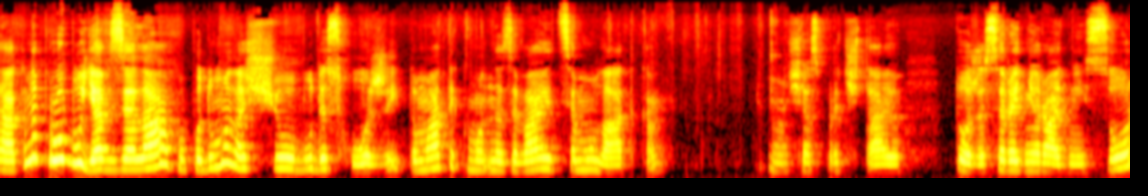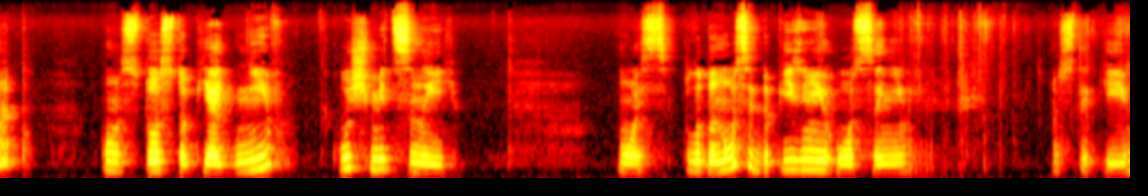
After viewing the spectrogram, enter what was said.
Так, на пробу я взяла, бо подумала, що буде схожий. Томатик називається мулатка. Зараз прочитаю. Теж середньорадній сорт. 100-105 днів. Кущ міцний. Ось, плодоносить до пізньої осені. Ось такі.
